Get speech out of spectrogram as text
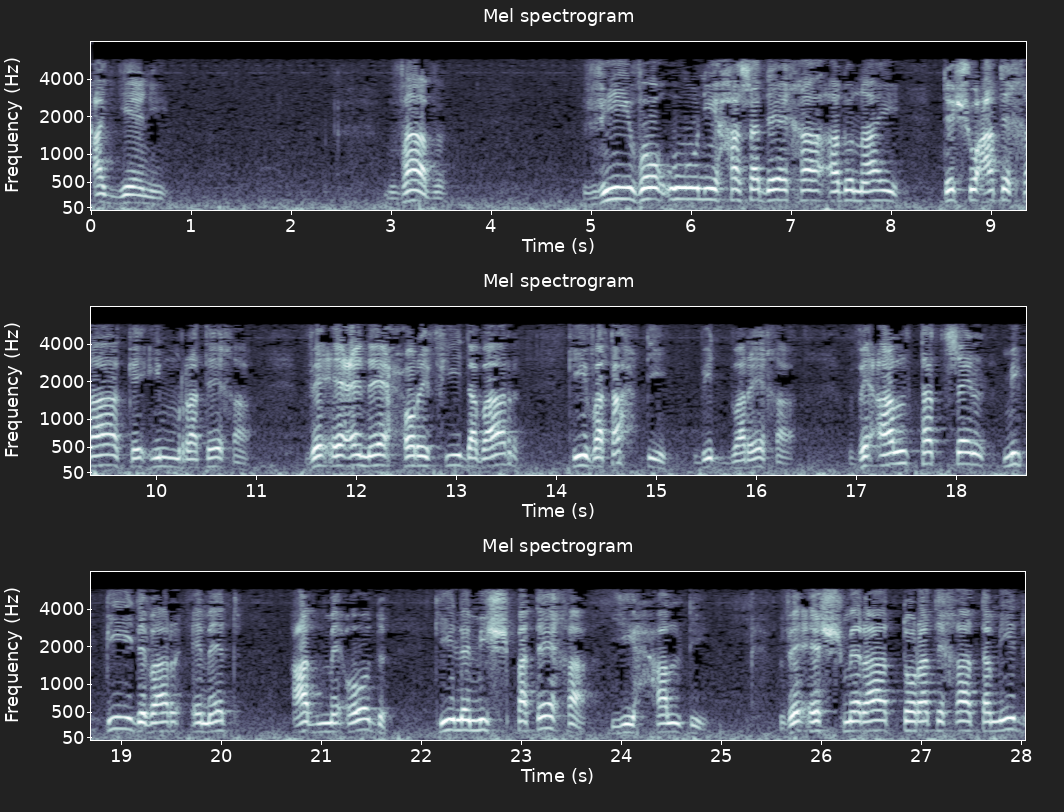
חייני. ו. ויבואוני חסדיך, אדוני, תשועתך כאמרתך, ואענה חורפי דבר, כי בטחתי בדבריך, ואל תצל מפי דבר אמת עד מאוד, כי למשפטיך ייחלתי. ואשמרה תורתך תמיד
